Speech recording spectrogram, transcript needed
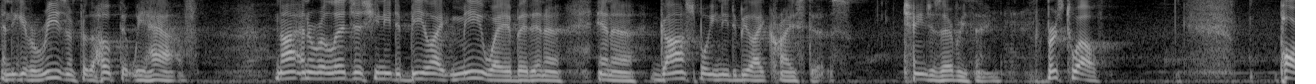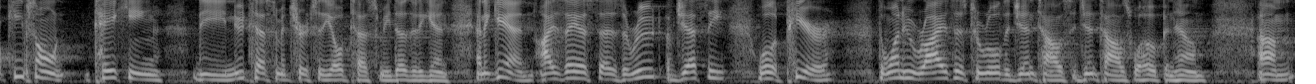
and to give a reason for the hope that we have not in a religious, you need to be like me way, but in a, in a gospel, you need to be like Christ is. Changes everything. Verse 12. Paul keeps on taking the New Testament church to the Old Testament. He does it again. And again, Isaiah says, The root of Jesse will appear, the one who rises to rule the Gentiles. The Gentiles will hope in him. Um,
